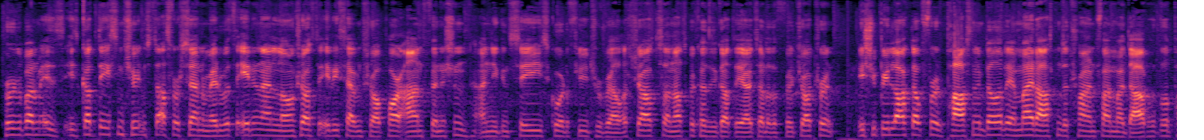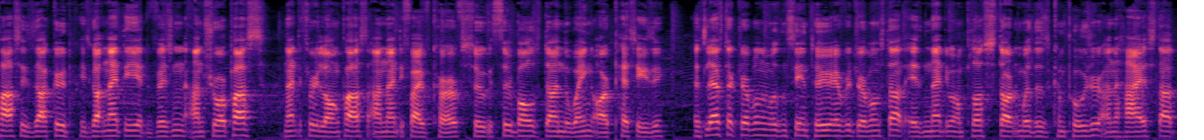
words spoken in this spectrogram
Pros about him is he's got decent shooting stats for centre mid with 89 long shots to 87 shot power and finishing. And you can see he scored a few Trivela shots, and that's because he's got the outside of the foot shot trait. He should be locked up for his passing ability. I might ask him to try and find my dad with the pass. He's that good. He's got 98 vision and short pass. 93 long pass and 95 curve, so through balls down the wing are piss easy. His left hook dribbling was insane too, every dribbling stat is 91 plus, starting with his composure and the highest stat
